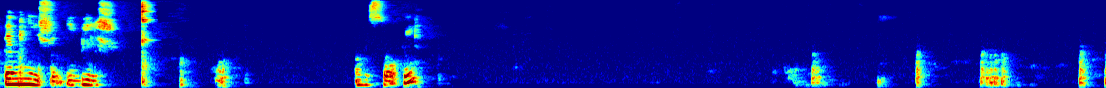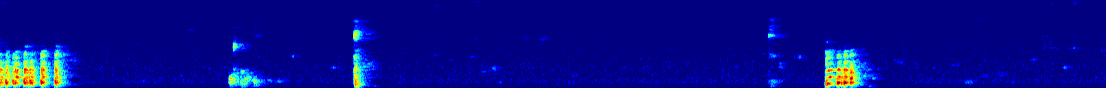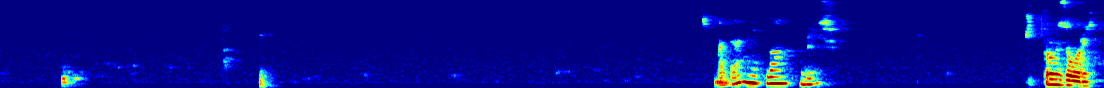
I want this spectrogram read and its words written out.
темніший і більш високий. А дальній план більш прозорий.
